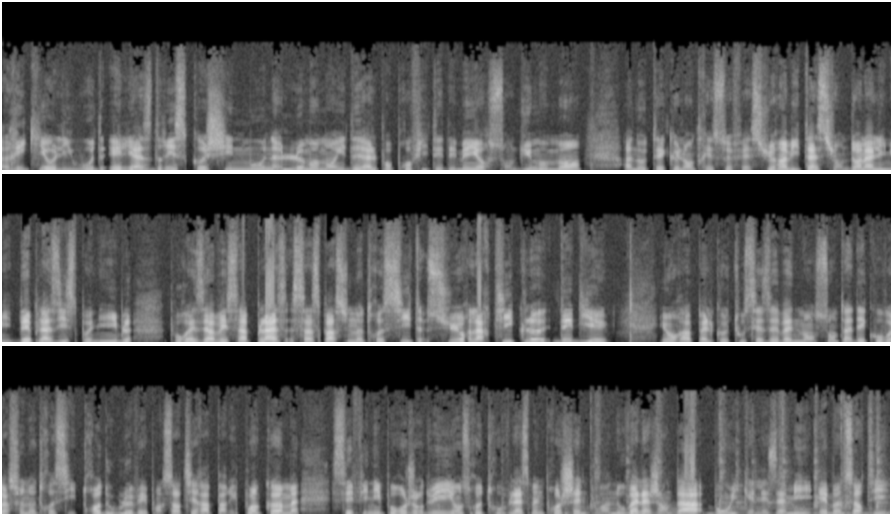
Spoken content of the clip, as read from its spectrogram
Ricky Hollywood, Elias Driss, Koshin Moon, le moment idéal pour profiter des meilleurs sons du moment. A noter que l'entrée se fait sur invitation dans la limite des places disponibles. Pour réserver sa place, ça se passe sur notre site sur l'article dédié. Et on rappelle que tous ces événements sont à découvrir sur notre site www.sortiraparis.com. C'est fini pour aujourd'hui, on se retrouve la semaine prochaine pour un nouvel agenda. Bon week-end les amis et bonne sortie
